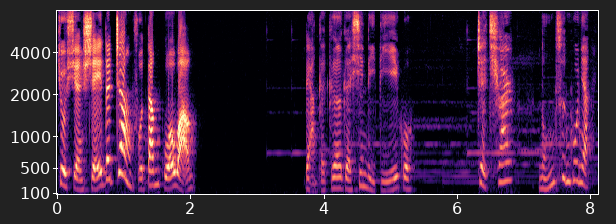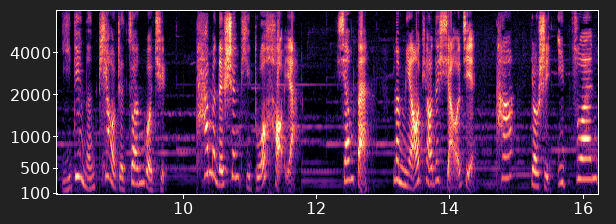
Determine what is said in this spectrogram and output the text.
就选谁的丈夫当国王。两个哥哥心里嘀咕：这圈儿，农村姑娘一定能跳着钻过去，他们的身体多好呀！相反，那苗条的小姐，她要是一钻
